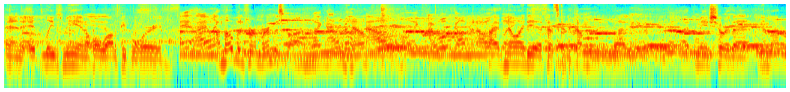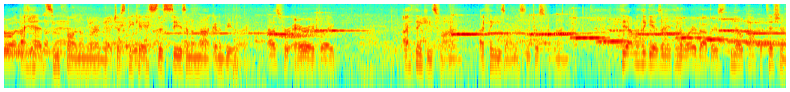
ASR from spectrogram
and it leaves me and a whole lot of people worried. I'm hoping for a marimba spot. Like I don't You know? how. Like I woke up and I was I have no idea if that's gonna come to me, but I've made sure that no matter what, I had some fun on marimba, just in case this season I'm not gonna be there. As for Eric, like, I think he's fine. I think he's honestly just fine. Yeah, I don't think he has anything to worry about. There's no competition.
